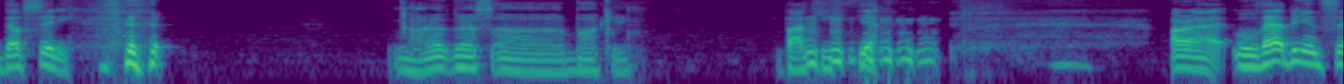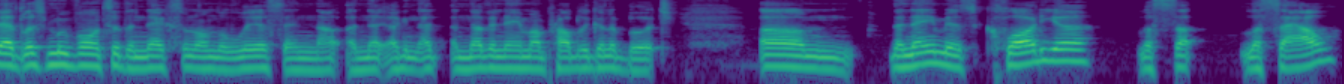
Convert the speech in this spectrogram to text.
Dove City. No, that, that's uh Baki. Baki. Yeah. All right. Well, that being said, let's move on to the next one on the list, and not- ano- another name I'm probably going to butch. Um, the name is Claudia Lasa- LaSalle.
